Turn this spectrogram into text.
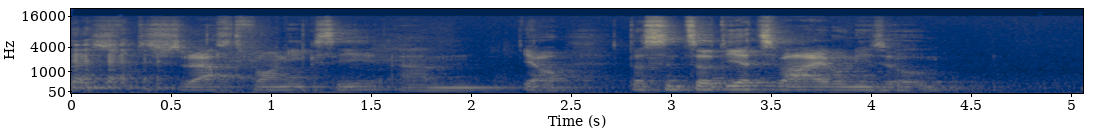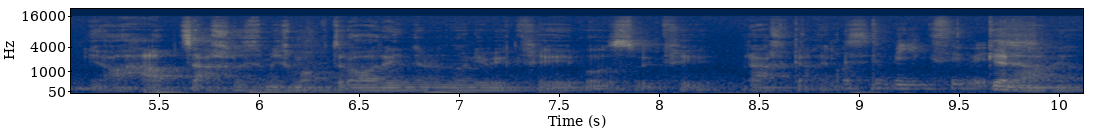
Das, war recht funny. Gewesen. Ähm, ja, das sind so die zwei, wo ich so ja, hauptsächlich mich mag daran erinnern und wo, ich wirklich, wo es wirklich recht geil war. Genau, ja.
